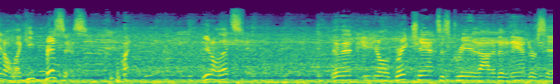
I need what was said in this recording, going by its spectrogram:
you know like he misses, but you know that's and then, you know, a great chance is created out of it, and Andersen.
